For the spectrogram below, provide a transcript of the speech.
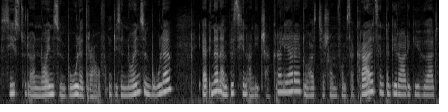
siehst du da neun Symbole drauf. Und diese neun Symbole erinnern ein bisschen an die Chakra-Lehre. Du hast ja schon vom Sakralcenter gerade gehört.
